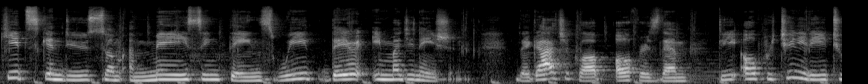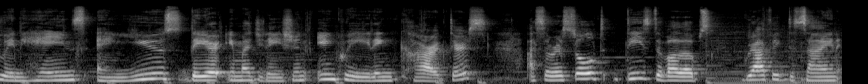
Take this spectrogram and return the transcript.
Kids can do some amazing things with their imagination. The Gacha Club offers them the opportunity to enhance and use their imagination in creating characters. As a result, this develops graphic design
